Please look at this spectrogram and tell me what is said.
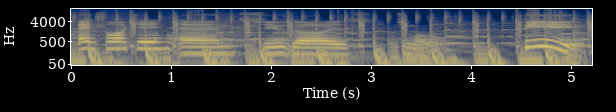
thanks for watching, and see you guys tomorrow. Peace!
